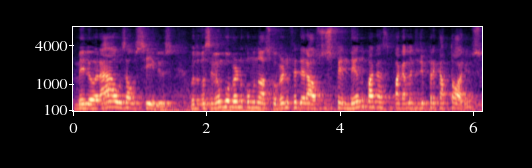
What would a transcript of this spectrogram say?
melhorar os auxílios. Quando você vê um governo como o nosso, governo federal, suspendendo pagamento de precatórios,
